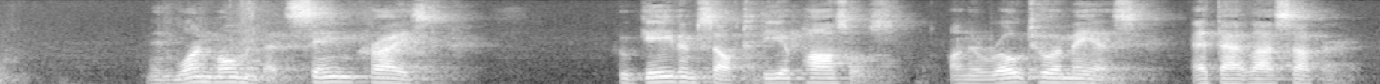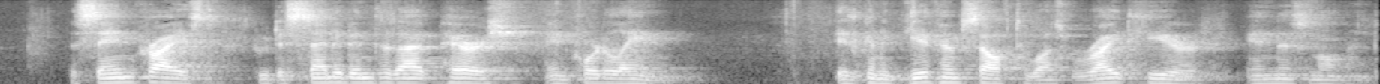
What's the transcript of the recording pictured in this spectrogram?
And in one moment, that same Christ who gave himself to the apostles on the road to Emmaus at that Last Supper, the same Christ who descended into that parish in Coeur d'Alene, is going to give himself to us right here in this moment.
